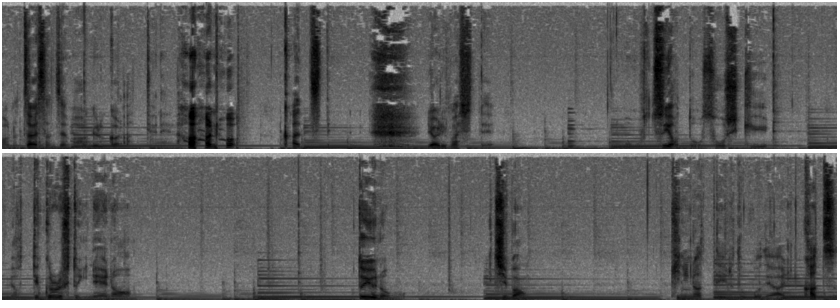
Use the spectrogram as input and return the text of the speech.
あの財産全部あげるからっていうね あの感じで やりまして。お通夜と葬式やってくれる人いねえな。というのも一番気になっているところでありかつ、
